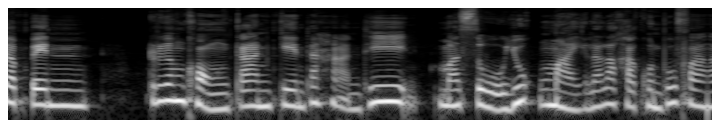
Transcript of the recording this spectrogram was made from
จะเป็นเรื่องของการเกณฑ์ทหารที่มาสู่ยุคใหม่แล้วล่ะค่ะคุณผู้ฟัง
